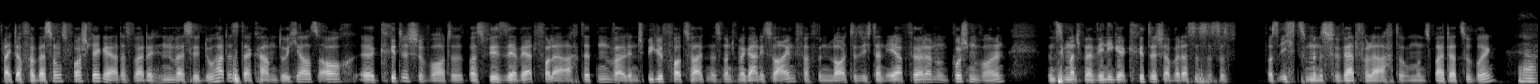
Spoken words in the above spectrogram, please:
vielleicht auch Verbesserungsvorschläge, ja, das war der Hinweis, den du hattest, da kamen durchaus auch äh, kritische Worte, was wir sehr wertvoll erachteten, weil den Spiegel vorzuhalten ist manchmal gar nicht so einfach. Wenn Leute sich dann eher fördern und pushen wollen, sind sie manchmal weniger kritisch, aber das ist das, was ich zumindest für wertvoll erachte, um uns weiterzubringen. Ja.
